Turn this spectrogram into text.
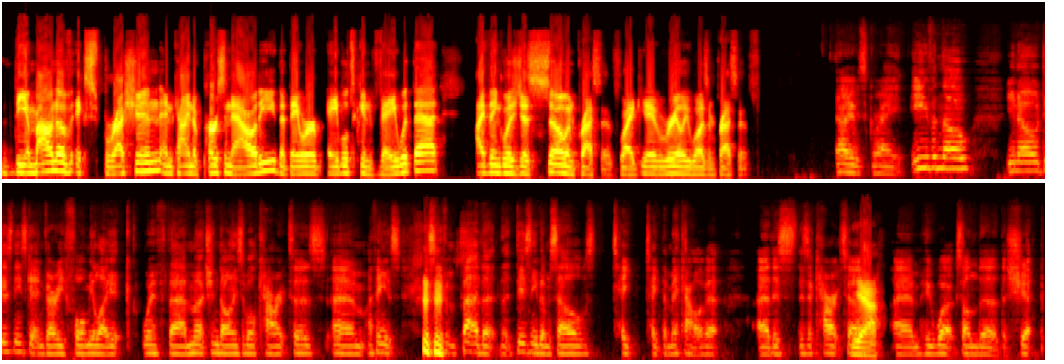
the amount of expression and kind of personality that they were able to convey with that, I think was just so impressive. Like it really was impressive. Oh, it was great. Even though, you know, Disney's getting very formulaic with their merchandisable characters. Um, I think it's, it's even better that, that Disney themselves take take the mick out of it. Uh, there's there's a character yeah. um, who works on the, the ship,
